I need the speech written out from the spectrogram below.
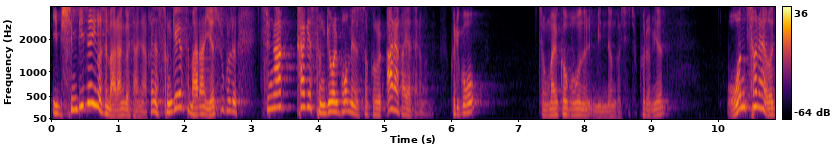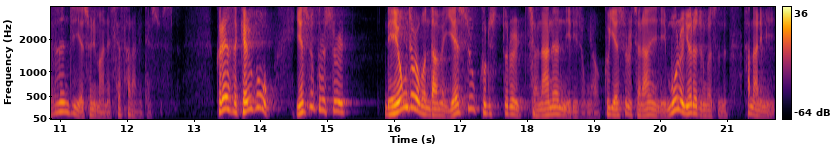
이 신비적인 것을 말한 것이 아니라 그냥 성경에서 말하는 예수 그리스도를 정확하게 성경을 보면서 그걸 알아가야 되는 겁니다. 그리고 정말 그 부분을 믿는 것이죠. 그러면 온천에 어디든지 예수님 안에 새 사람이 될 수 있습니다. 그래서 결국 예수 그리스도를 내용적으로 본다면 예수 그리스도를 전하는 일이 중요하고 그 예수를 전하는 일이 문을 열어주는 것은 하나님이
